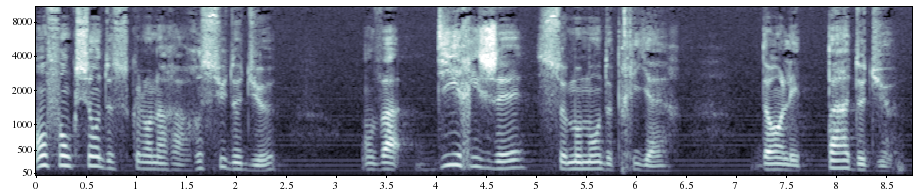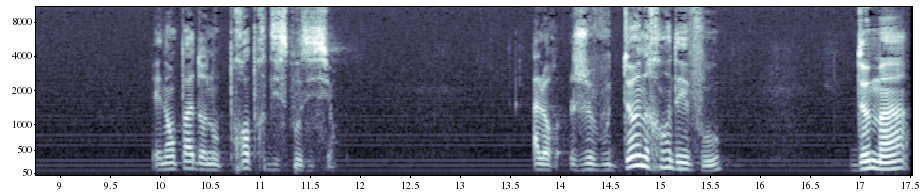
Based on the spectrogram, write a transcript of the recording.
En fonction de ce que l'on aura reçu de Dieu, on va diriger ce moment de prière dans les pas de Dieu et non pas dans nos propres dispositions. Alors, je vous donne rendez-vous demain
